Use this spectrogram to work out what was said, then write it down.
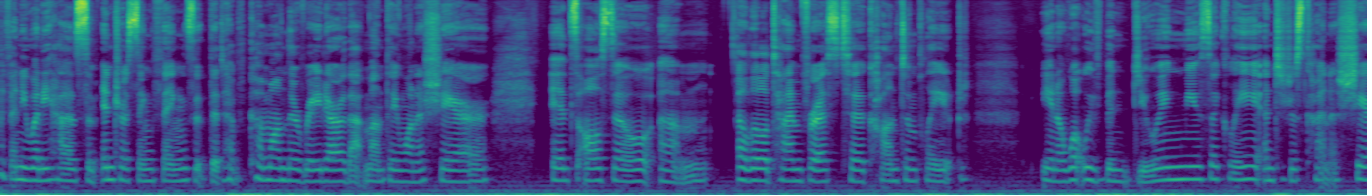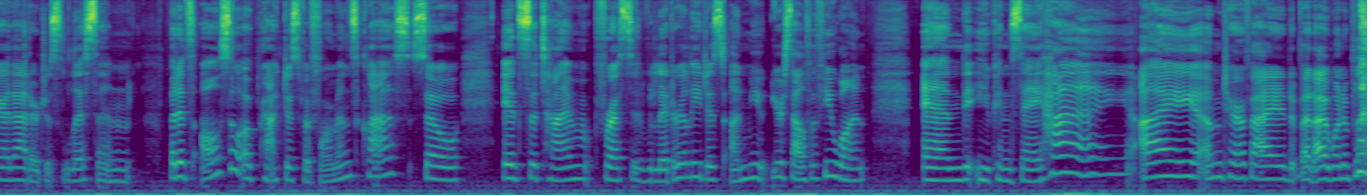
if anybody has some interesting things that, that have come on their radar that month they want to share. It's also um, a little time for us to contemplate, you know, what we've been doing musically and to just kind of share that or just listen. But it's also a practice performance class. So it's a time for us to literally just unmute yourself if you want and you can say hi i am terrified but i want to play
